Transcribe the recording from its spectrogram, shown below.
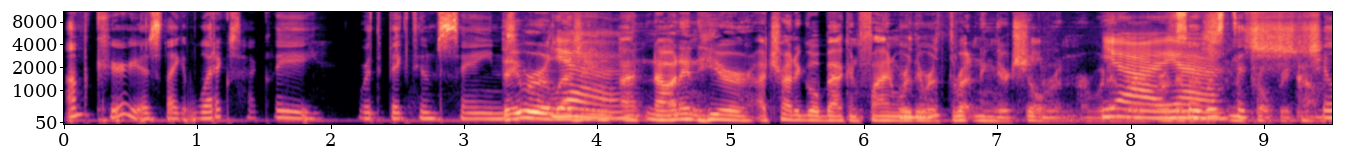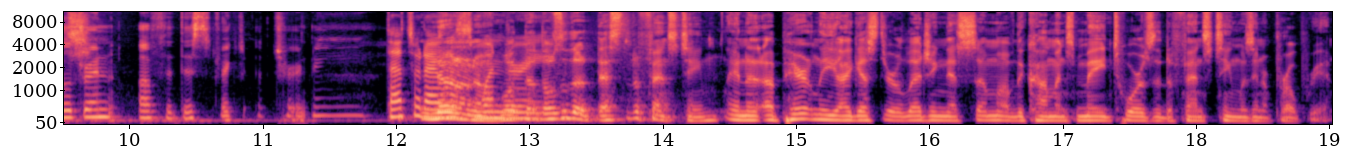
I'm curious, like what exactly were the victims saying? They were alleging. Yeah. I, no, I didn't hear. I tried to go back and find where they were threatening their children or whatever. Yeah, or yeah. so it was the inappropriate comments. children of the district attorney? That's what I No, was no, no. wondering. Well, th- those are the that's the defense team, and uh, apparently, I guess they're alleging that some of the comments made towards the defense team was inappropriate.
